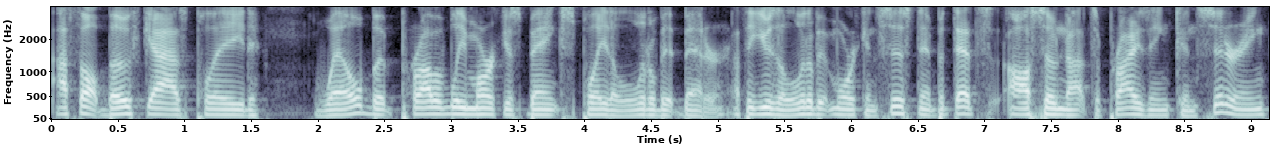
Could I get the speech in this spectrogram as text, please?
I thought both guys played well, but probably Marcus Banks played a little bit better. I think he was a little bit more consistent, but that's also not surprising considering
